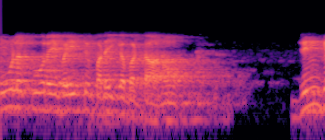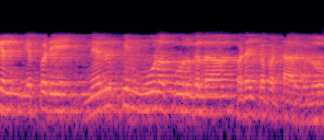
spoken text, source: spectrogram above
மூலக்கூரை வைத்து படைக்கப்பட்டானோ ஜின்கள் எப்படி நெருப்பின் மூலக்கூறுகளால் படைக்கப்பட்டார்களோ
